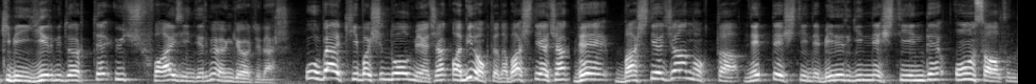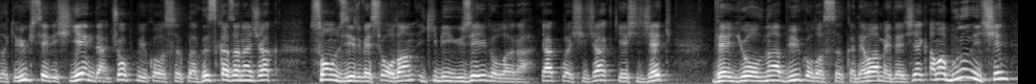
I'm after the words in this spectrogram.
2024'te 3 faiz indirimi öngördüler. Bu belki başında olmayacak ama bir noktada başlayacak ve başlayacağı nokta netleştiğinde, belirginleştiğinde ons altındaki yükseliş yeniden çok büyük olasılıkla hız kazanacak. Son zirvesi olan 2150 dolara yaklaşacak, geçecek ve yoluna büyük olasılıkla devam edecek. Ama bunun için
